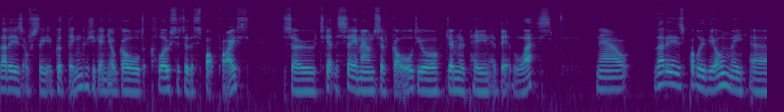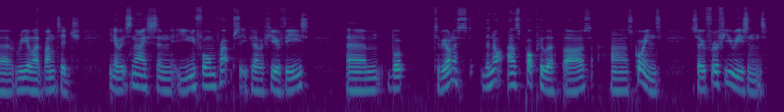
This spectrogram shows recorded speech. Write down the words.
that is obviously a good thing because you're getting your gold closer to the spot price. So to get the same ounce of gold, you're generally paying a bit less. Now, that is probably the only uh, real advantage. You know, it's nice and uniform, perhaps, that you could have a few of these. Um, but to be honest, they're not as popular bars as coins. So, for a few reasons.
